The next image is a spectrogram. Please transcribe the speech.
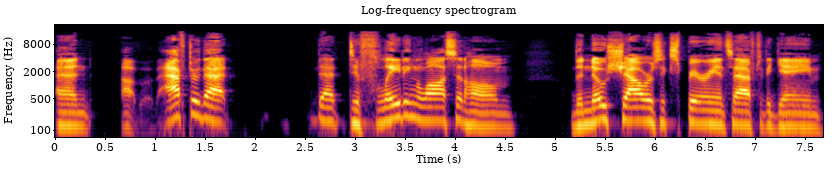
And uh, after that, that deflating loss at home, the no showers experience after the game,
